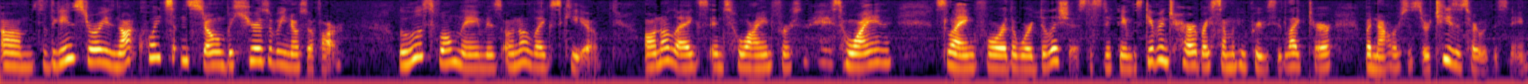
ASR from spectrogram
Um, so the game's story is not quite set in stone, but here's what we know so far. Lulu's full name is Ona Legs Keo. Ona Legs is Hawaiian for is Hawaiian slang for the word delicious. This nickname was given to her by someone who previously liked her, but now her sister teases her with this name.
